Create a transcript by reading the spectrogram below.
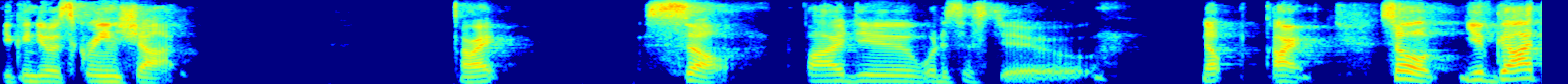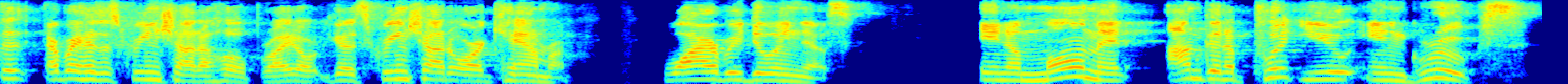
you can do a screenshot. All right. So if I do, what does this do? Nope. All right. So you've got the, everybody has a screenshot, I hope, right? Or you got a screenshot or a camera. Why are we doing this? In a moment, I'm going to put you in groups.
